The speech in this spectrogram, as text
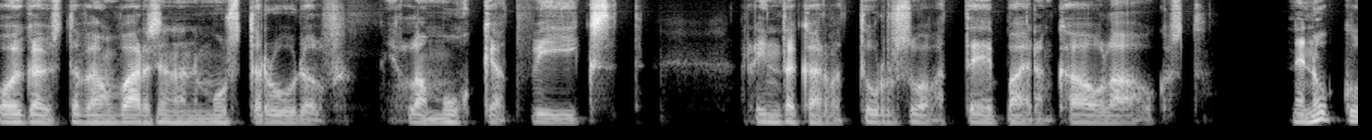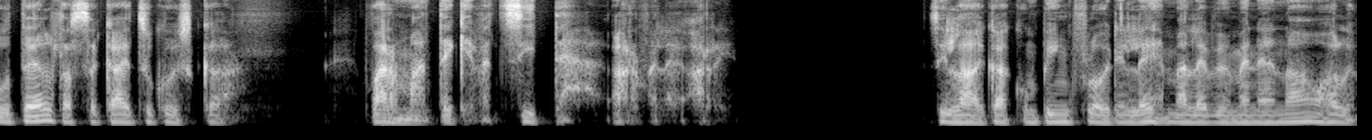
Poikaystävä on varsinainen musta Rudolf, jolla on muhkeat viikset. Rintakarvat tursuavat teepaidan kaula-aukosta. Ne nukkuu teltassa kaitsukuiskaa. Varmaan tekevät sitä, arvelee Ari. Sillä aikaa kun Pink Floydin lehmälevy menee nauhalle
